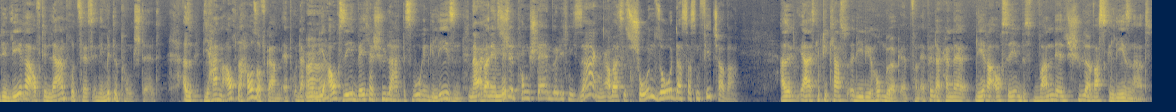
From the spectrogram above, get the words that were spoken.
den Lehrer auf den Lernprozess in den Mittelpunkt stellt. Also die haben auch eine Hausaufgaben-App und da können die auch sehen, welcher Schüler hat bis wohin gelesen. Na, Aber in den Mittelpunkt stellen würde ich nicht sagen, aber es ist schon so, dass das ein Feature war. Also ja, es gibt die, die, die Homework-App von Apple, da kann der Lehrer auch sehen, bis wann der Schüler was gelesen hat.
